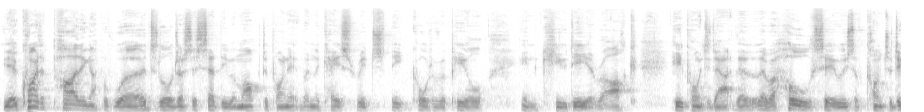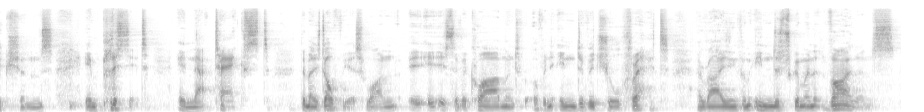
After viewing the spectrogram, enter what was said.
You know, quite a piling up of words. Lord Justice Sedley remarked upon it when the case reached the Court of Appeal in QD, Iraq. He pointed out that there were a whole series of contradictions implicit in that text. The most obvious one is the requirement of an individual threat arising from indiscriminate violence.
